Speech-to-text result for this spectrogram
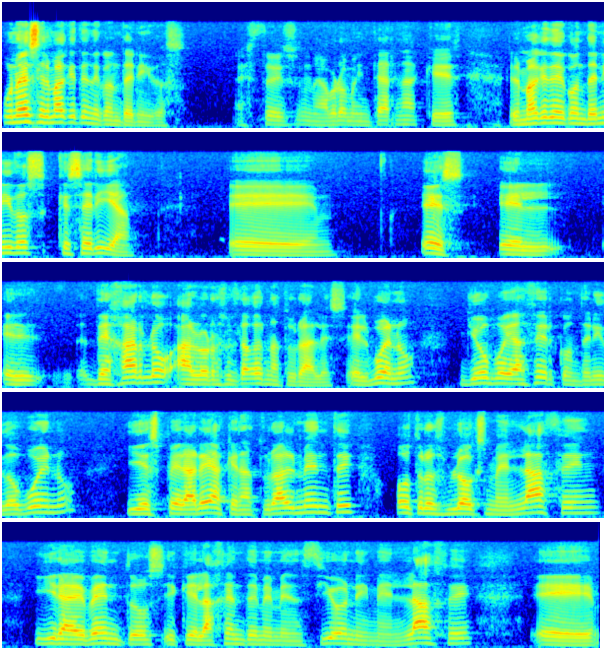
Una es el marketing de contenidos. Esto es una broma interna, que es el marketing de contenidos, ¿qué sería? Eh, es el dejarlo a los resultados naturales. El bueno, yo voy a hacer contenido bueno y esperaré a que naturalmente otros blogs me enlacen, ir a eventos y que la gente me mencione y me enlace, eh,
